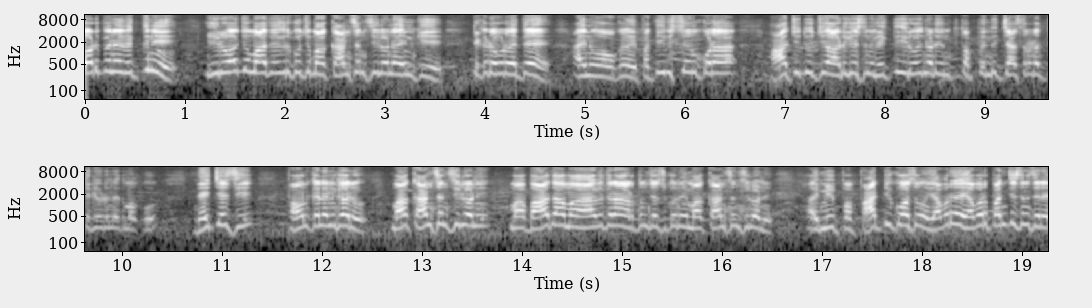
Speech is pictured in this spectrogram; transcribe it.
ఓడిపోయిన వ్యక్తిని ఈరోజు మా దగ్గరికి వచ్చి మా కాన్సెన్సీలోనే ఆయనకి టికెట్ ఇవ్వడం అయితే ఆయన ఒక ప్రతి విషయం కూడా ఆచితూచి అడుగేసిన వ్యక్తి ఈ రోజు నాడు ఎంత తప్పు ఎందుకు చేస్తున్నాడో తెలియడం లేదు మాకు. దయచేసి పవన్ కళ్యాణ్ గారు మా కాన్సెన్సీలోని మా బాధ మా ఆవేదన అర్థం చేసుకొని మా కాన్సెన్సీలోని మీ పార్టీ కోసం ఎవరు ఎవరు పనిచేసినా సరే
